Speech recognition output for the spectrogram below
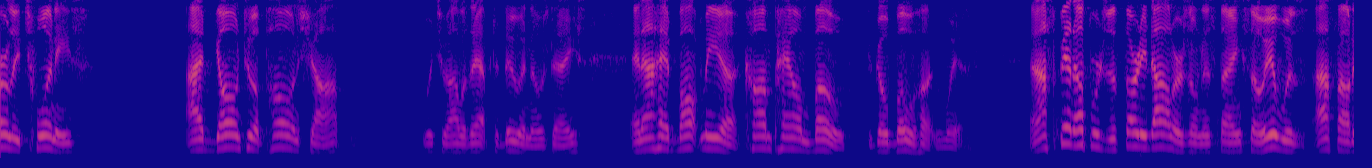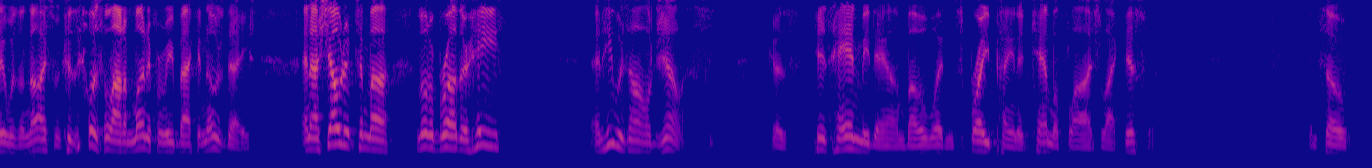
early 20s, I'd gone to a pawn shop, which I was apt to do in those days, and I had bought me a compound bow to go bow hunting with. And I spent upwards of $30 on this thing, so it was, I thought it was a nice one because that was a lot of money for me back in those days. And I showed it to my little brother Heath, and he was all jealous because his hand me down bow wasn't spray painted camouflage like this one. And so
